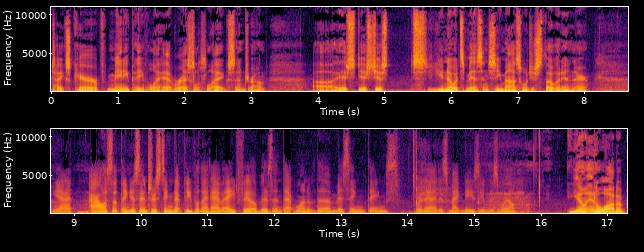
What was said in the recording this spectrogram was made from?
takes care of many people that have restless leg syndrome. Uh, it's it's just you know it's missing, so you might as well just throw it in there. Yeah, I also think it's interesting that people that have AFib isn't that one of the missing things for that is magnesium as well you know, in a lot of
